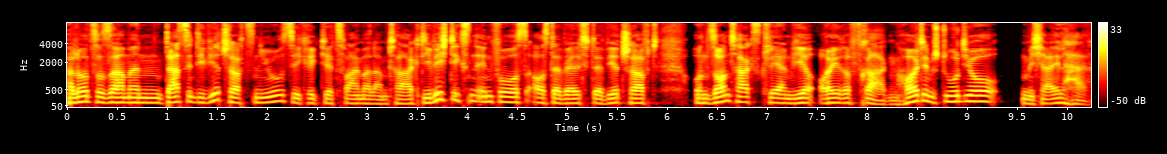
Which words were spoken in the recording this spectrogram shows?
Hallo zusammen, das sind die Wirtschaftsnews. Ihr kriegt hier zweimal am Tag die wichtigsten Infos aus der Welt der Wirtschaft und sonntags klären wir eure Fragen. Heute im Studio Michael Herr.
